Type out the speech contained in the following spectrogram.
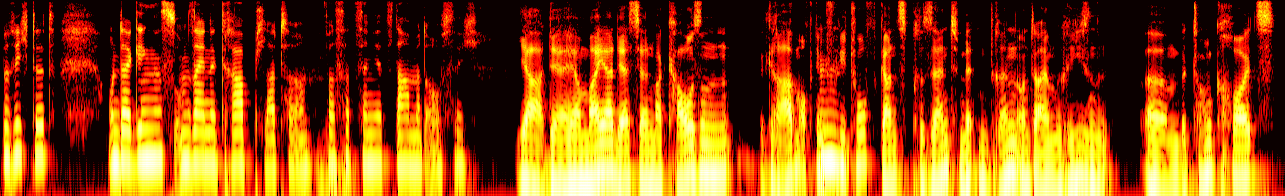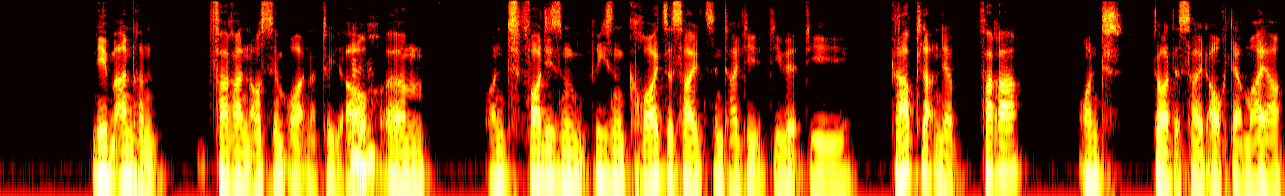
berichtet und da ging es um seine Grabplatte. Was hat's denn jetzt damit auf sich? Ja, der Herr Meier, der ist ja in Markhausen begraben auf dem mhm. Friedhof, ganz präsent mittendrin unter einem riesen ähm, Betonkreuz neben anderen Pfarrern aus dem Ort natürlich auch. Mhm. Ähm, und vor diesem riesen Kreuz ist halt, sind halt die, die, die Grabplatten der Pfarrer und dort ist halt auch der Meier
